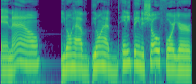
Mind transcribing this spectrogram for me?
and now you don't have you don't have anything to show for your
